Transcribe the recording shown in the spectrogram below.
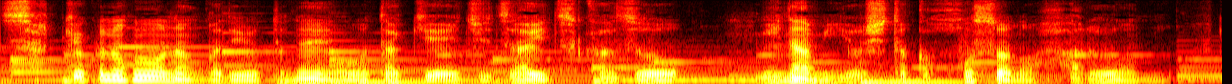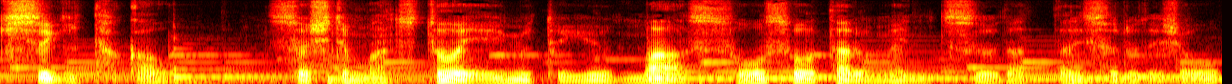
作曲の方なんかで言うとね、大竹栄一、財津和夫、南義孝、細野晴臣、木杉隆夫、そして松任谷由実という、まあ、そうそうたるメンツだったりするでしょ。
